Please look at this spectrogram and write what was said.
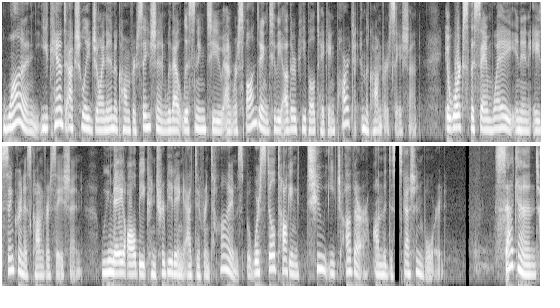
One, you can't actually join in a conversation without listening to and responding to the other people taking part in the conversation. It works the same way in an asynchronous conversation. We may all be contributing at different times, but we're still talking to each other on the discussion board. Second,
